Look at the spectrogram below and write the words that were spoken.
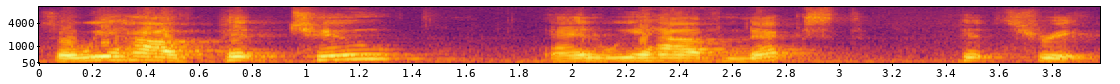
So we have pit two, and we have next pit three.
